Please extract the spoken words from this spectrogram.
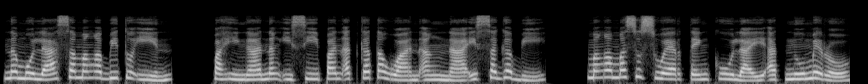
na mula sa mga bituin, pahinga ng isipan at katawan ang nais sa gabi, mga masuswerteng kulay at numero,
